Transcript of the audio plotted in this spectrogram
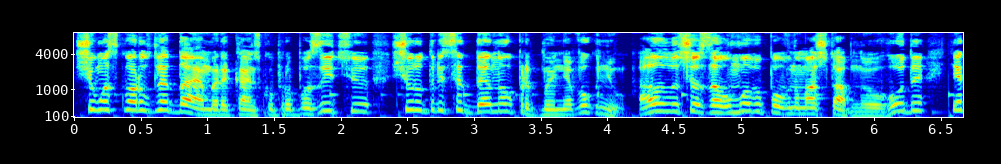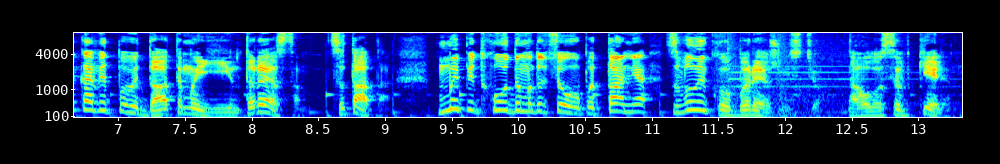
що Москва розглядає американську пропозицію щодо 30-денного припинення вогню, але лише за умови повномасштабної угоди, яка відповідатиме її інтересам. Цитата: Ми підходимо до цього питання з великою обережністю, наголосив Келін.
